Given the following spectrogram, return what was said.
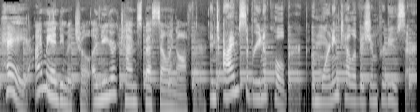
Hey, I'm Andy Mitchell, a New York Times bestselling author. And I'm Sabrina Kohlberg, a morning television producer.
